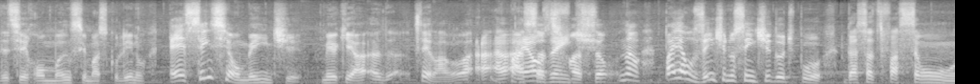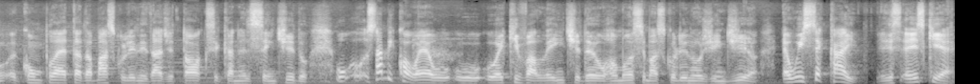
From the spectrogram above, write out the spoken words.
desse romance masculino, é essencialmente meio que, a, a- sei lá, a, a, Pai ausente. satisfação. Não, pai ausente no sentido, tipo, da satisfação completa da masculinidade tóxica nesse sentido. O, o- sabe qual é o, o, o equivalente do romance masculino hoje em dia? É o Isekai. É isso é que é.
